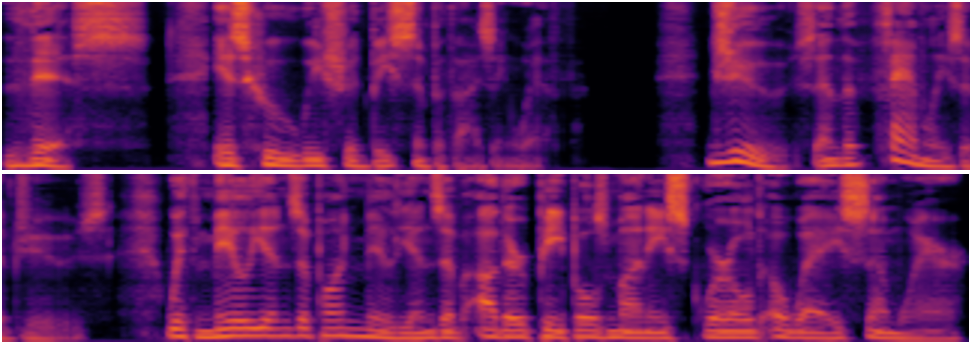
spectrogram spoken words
This is who we should be sympathizing with. Jews and the families of Jews, with millions upon millions of other people's money squirreled away somewhere,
